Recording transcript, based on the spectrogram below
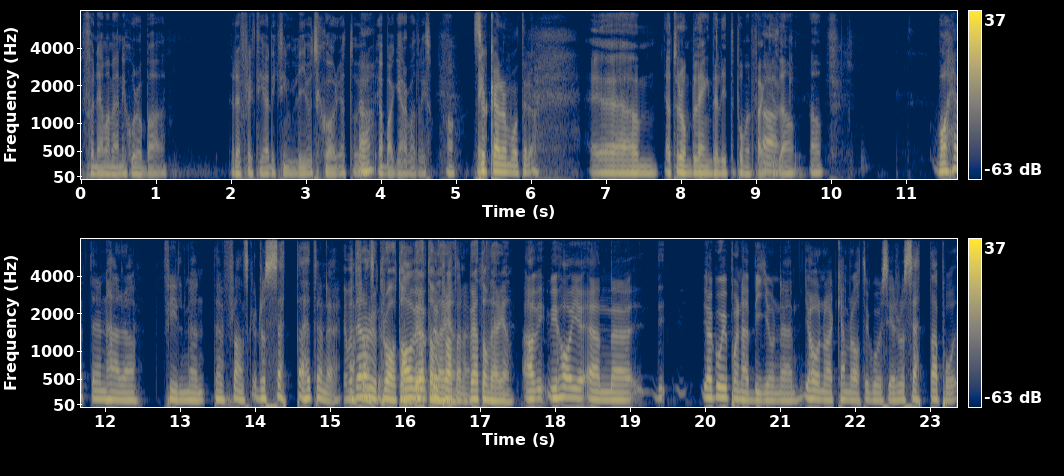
förnäma människor och bara reflekterade kring livets skörhet och jag, Ja. jag bara garvade. Liksom. Ja. Suckar de åt det då? Ehm, jag tror de blängde lite på mig faktiskt. Ah, Ja, ja. Vad hette den här uh, filmen, den franska, Rosetta hette den där? ja men den har du pratat om. Ja, vi Berätta, om vi det här igen. den. Berätta om det här igen. Ja, vi, vi har ju en... di- jag går ju på den här bion, eh, jag och några kamrater går och ser Rosetta på,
